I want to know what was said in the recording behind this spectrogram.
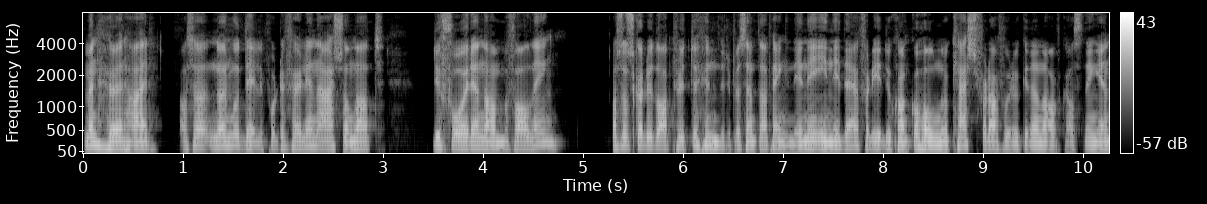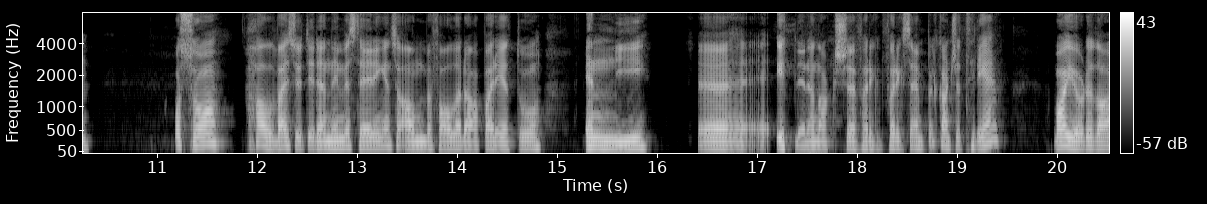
Men hør her. altså Når modellporteføljen er sånn at du får en anbefaling, og så skal du da putte 100% av pengene dine inn i det, fordi du kan ikke holde noe cash, for da får du ikke den avkastningen. Og så, halvveis ut i den investeringen, så anbefaler da Pareto en ny eh, ytterligere en aksje, f.eks., kanskje tre, hva gjør du da?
